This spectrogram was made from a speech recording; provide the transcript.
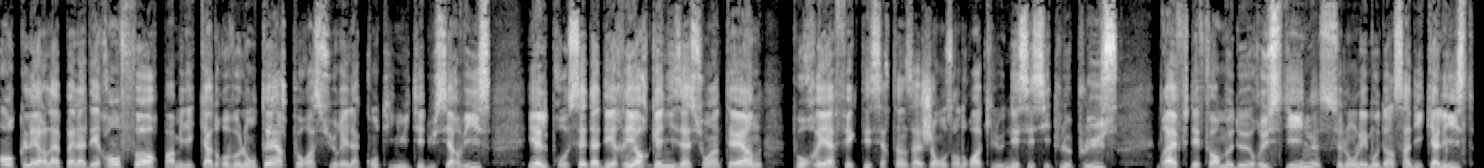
En clair, l'appel à des renforts parmi les cadres volontaires pour assurer la continuité du service et elle procède à des réorganisations internes pour réaffecter certains agents aux endroits qui le nécessitent le plus. Bref, des formes de rustine, selon les mots d'un syndicaliste,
